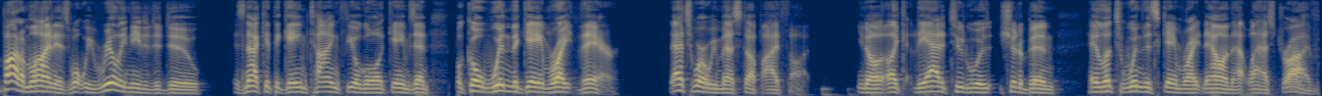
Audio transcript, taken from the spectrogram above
The bottom line is what we really needed to do is not get the game tying field goal at game's end, but go win the game right there. That's where we messed up, I thought. You know, like the attitude was should have been, hey, let's win this game right now on that last drive.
